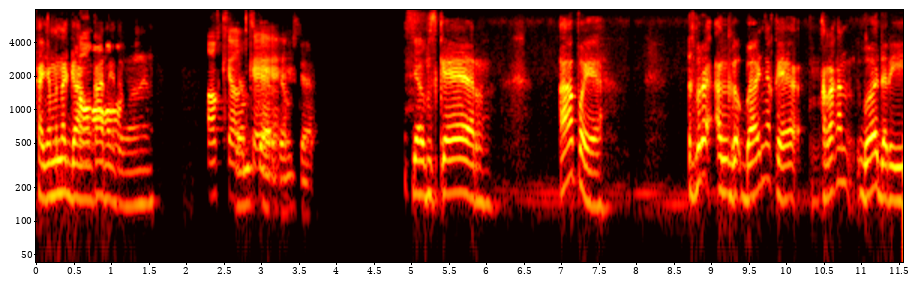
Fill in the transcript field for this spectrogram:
Hanya menegangkan oh. itu man. Oke, okay, oke. Okay. Jump scare, jump scare. Apa ya? Sebenarnya agak banyak ya. Karena kan gue dari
